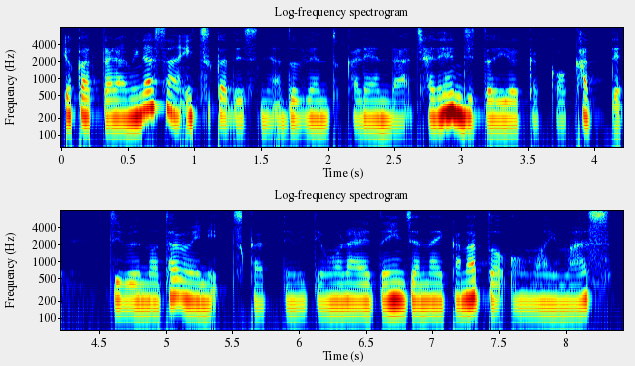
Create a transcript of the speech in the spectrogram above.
よかったら皆さんいつかですね、アドベントカレンダーチャレンジというか、こう、買って自分のために使ってみてもらえるといいんじゃないかなと思います。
